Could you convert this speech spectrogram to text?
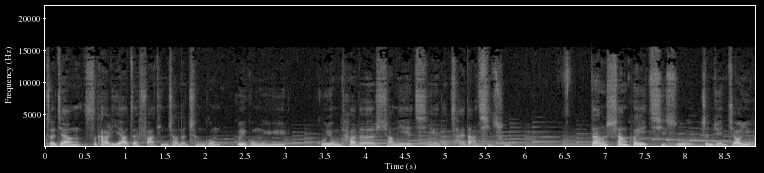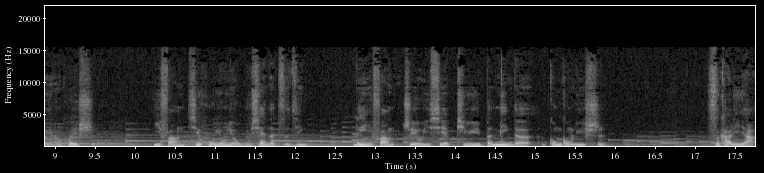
则将斯卡利亚在法庭上的成功归功于雇佣他的商业企业的财大气粗。当商会起诉证券交易委员会时，一方几乎拥有无限的资金，另一方只有一些疲于奔命的公共律师。斯卡利亚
